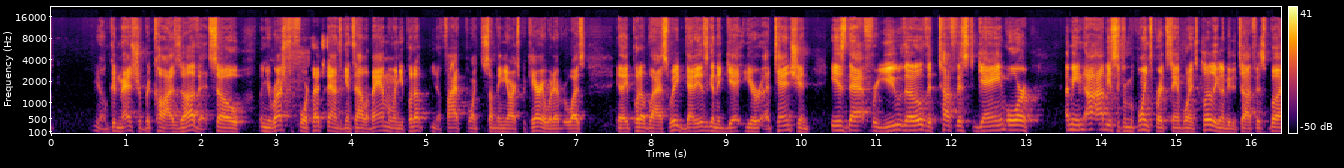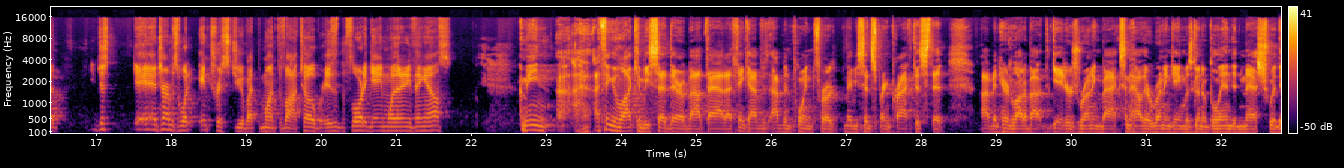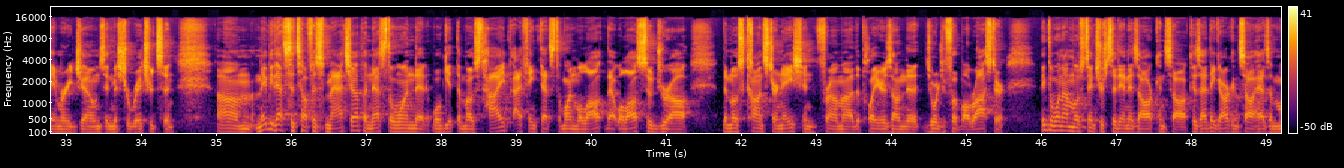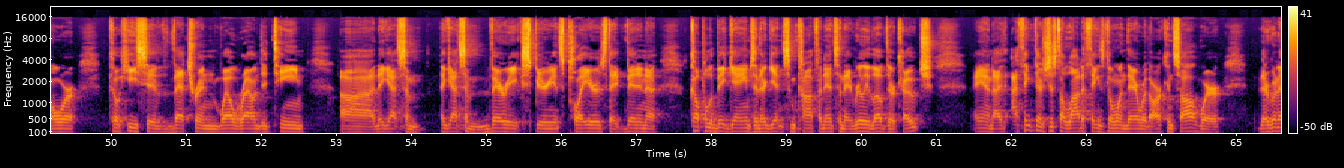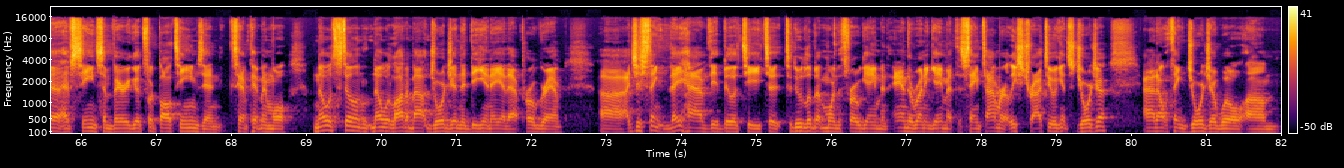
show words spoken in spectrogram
you know good measure because of it. So when you rush for four touchdowns against Alabama, when you put up you know five point something yards per carry, whatever it was you know, they put up last week, that is going to get your attention. Is that for you though the toughest game? Or I mean, obviously from a point spread standpoint, it's clearly going to be the toughest, but just in terms of what interests you about the month of October, is it the Florida game more than anything else? I mean, I, I, think a lot can be said there about that. I think I've, I've been pointing for maybe since spring practice that I've been hearing a lot about the Gators running backs and how their running game was going to blend and mesh with Emory Jones and Mr. Richardson. Um, maybe that's the toughest matchup, and that's the one that will get the most hype. I think that's the one will that will also draw the most consternation from uh, the players on the Georgia football roster think the one I'm most interested in is Arkansas because I think Arkansas has a more cohesive, veteran, well-rounded team. Uh, they got some they got some very experienced players. They've been in a couple of big games and they're getting some confidence and they really love their coach. And I, I think there's just a lot of things going there with Arkansas where they're going to have seen some very good football teams, and Sam Pittman will know still know a lot about Georgia and the DNA of that program uh, I just think they have the ability to, to do a little bit more in the throw game and, and the running game at the same time, or at least try to against Georgia. And I don't think Georgia will. Um,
